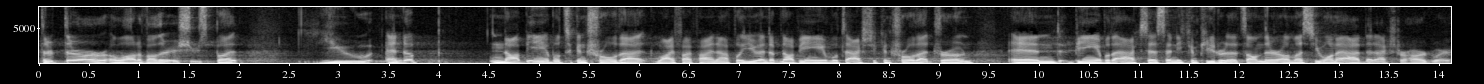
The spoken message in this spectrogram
there there are a lot of other issues, but you end up not being able to control that Wi-Fi pineapple, you end up not being able to actually control that drone and being able to access any computer that's on there unless you want to add that extra hardware,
